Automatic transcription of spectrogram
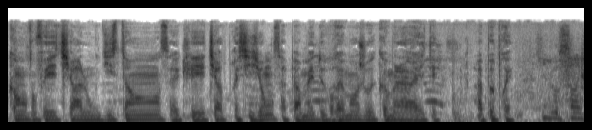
quand on fait des tirs à longue distance avec les tirs de précision, ça permet de vraiment jouer comme à la réalité, à peu près. Kilo 5,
